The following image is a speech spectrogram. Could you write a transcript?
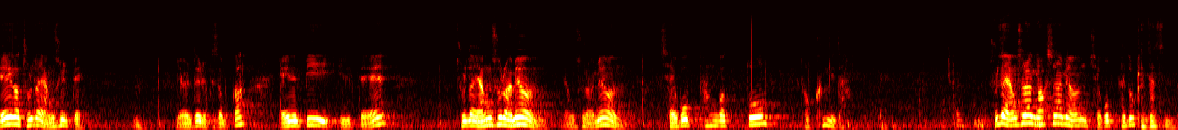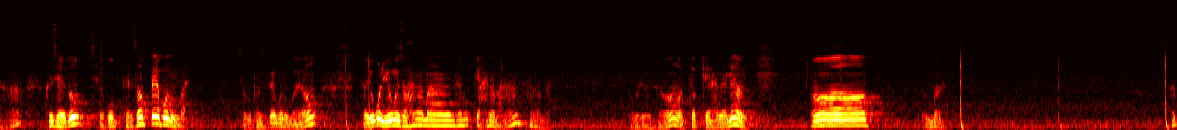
얘가 둘 다 양수일 때 음, 예를 들어 이렇게 써볼까? A는 B일 때 둘 다 양수라면 양수라면 제곱한 것도 더 큽니다. 둘 다 양수라는 게 확실하면 제곱해도 괜찮습니다. 그래서 얘도 제곱해서 빼보는 거야. 제곱해서 빼보는 거예요. 자, 이걸 이용해서 하나만 해볼게요. 하나만, 하나만. 이걸 이용해서 어떻게 하냐면, 어, 엄마, 헛,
